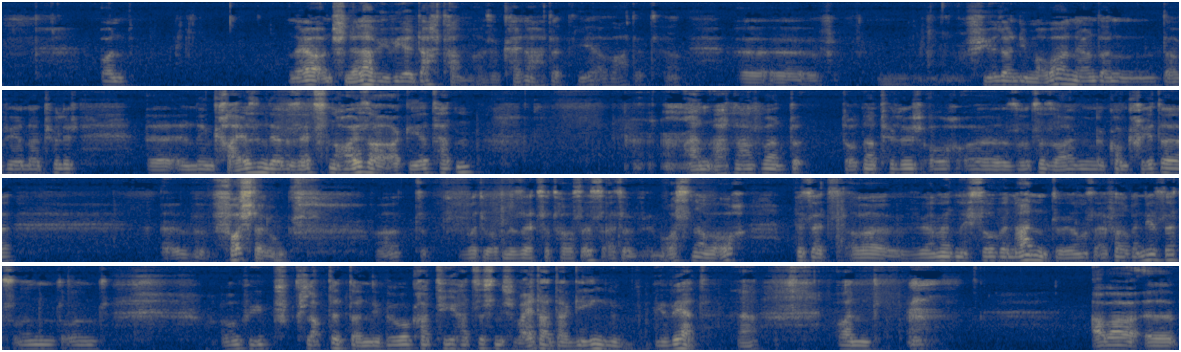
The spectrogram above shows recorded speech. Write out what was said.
Und naja, und schneller wie wir gedacht haben. Also keiner hat das je erwartet. Ja. Äh, äh fiel dann die Mauer ja, und dann, da wir natürlich äh, in den Kreisen der besetzten Häuser agiert hatten, hat man dort natürlich auch äh, sozusagen eine konkrete äh, Vorstellung, was überhaupt ein besetztes Haus ist. Also im Osten haben wir auch besetzt, aber wir haben es nicht so benannt. Wir haben es einfach reingesetzt und, und irgendwie klappt es dann. Die Bürokratie hat sich nicht weiter dagegen gewehrt. Ja. Und aber äh,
